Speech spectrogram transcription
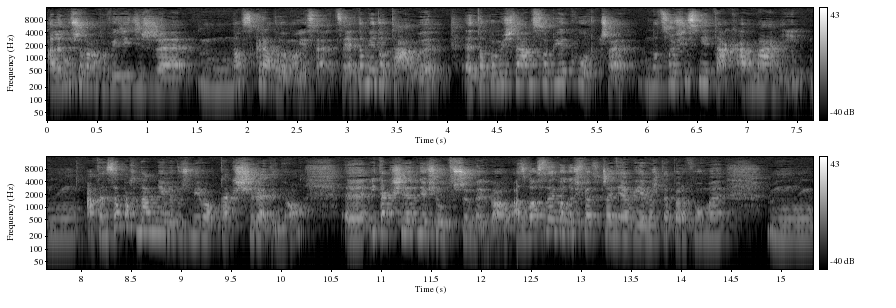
ale muszę Wam powiedzieć, że mm, no, skradły moje serce. Jak do mnie dotarły, to pomyślałam sobie, kurczę, no coś jest nie tak, Armani, mm, a ten zapach na mnie wybrzmiewał tak średnio i tak średnio się utrzymywał, a z własnego doświadczenia wiem, że te perfumy mm,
